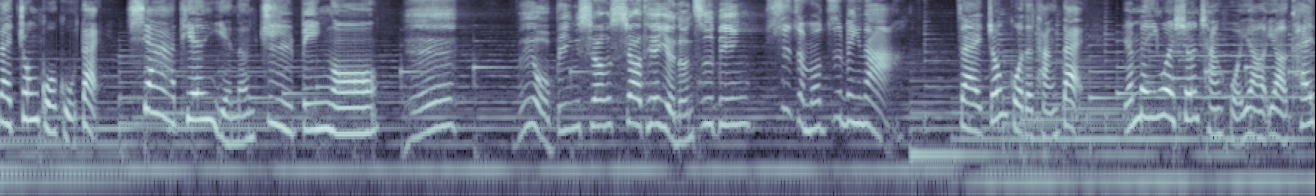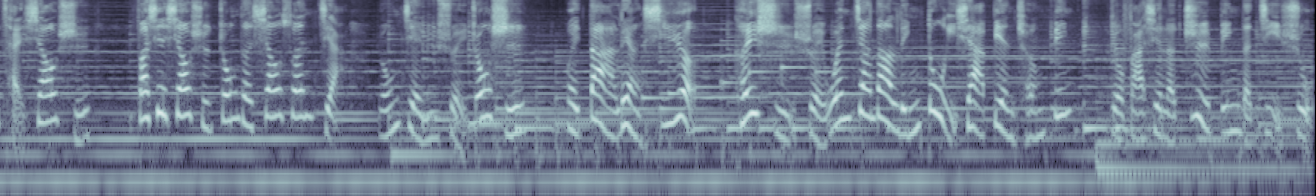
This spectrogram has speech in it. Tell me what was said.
在中国古代，夏天也能制冰哦。诶，没有冰箱，夏天也能制冰？是怎么制冰的？在中国的唐代。人们因为生产火药要开采硝石，发现硝石中的硝酸钾溶解于水中时会大量吸热，可以使水温降到零度以下变成冰，又发现了制冰的技术。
